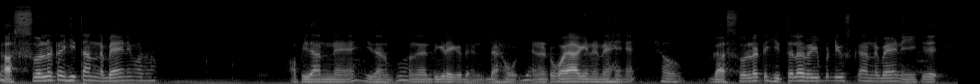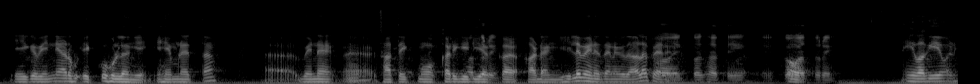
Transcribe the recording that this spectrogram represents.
ගස්වලට හිතන්න බෑනෙ මස අපි දන්න හිතන් පුුවන් ඇතිකර එක දැහෝ දැනට හොයාගෙන නැහැ. ගස්වලට හිතල රීපටියස් කන්න බෑන. ඒක ඒක වෙන්න අරු එක්ක හුල්ලගේ එහෙම නැත්තම් වෙන සතෙක් මොක්කර ගෙඩිය කඩන් ගිහිල වෙන තැනක දාලා පැ ඒ වගේ වන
